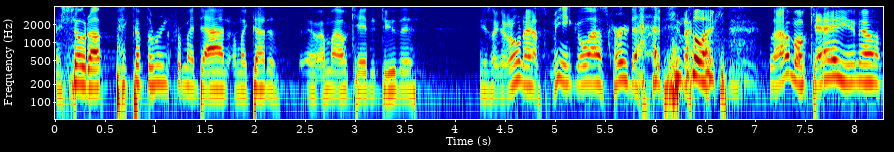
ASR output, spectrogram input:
I showed up, picked up the ring from my dad. I'm like, Dad, is, am I okay to do this? He's like, don't ask me, go ask her dad. You know, like, I'm okay, you know.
